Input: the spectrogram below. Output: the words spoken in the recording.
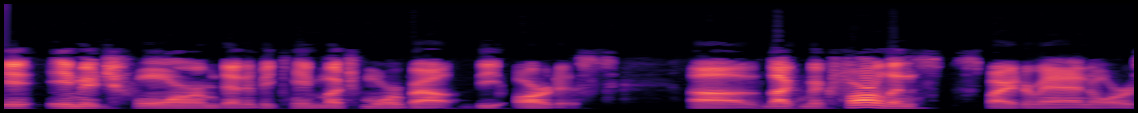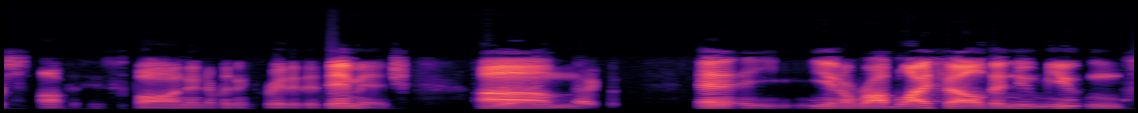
I- image formed and it became much more about the artist. Uh, like McFarlane's Spider-Man or obviously Spawn and everything created an image. Um, yeah, exactly. And you know Rob Liefeld and New Mutants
